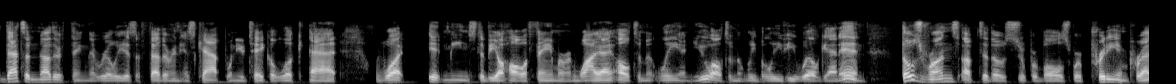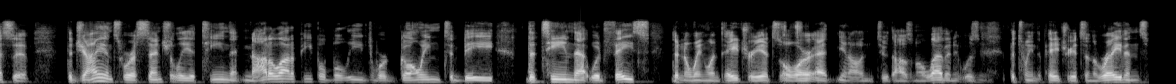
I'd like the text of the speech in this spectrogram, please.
that's another thing that really is a feather in his cap when you take a look at what it means to be a Hall of Famer and why I ultimately and you ultimately believe he will get in those runs up to those Super Bowls were pretty impressive. The Giants were essentially a team that not a lot of people believed were going to be the team that would face the New England Patriots, or at you know in 2011 it was mm-hmm. between the Patriots and the Ravens.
